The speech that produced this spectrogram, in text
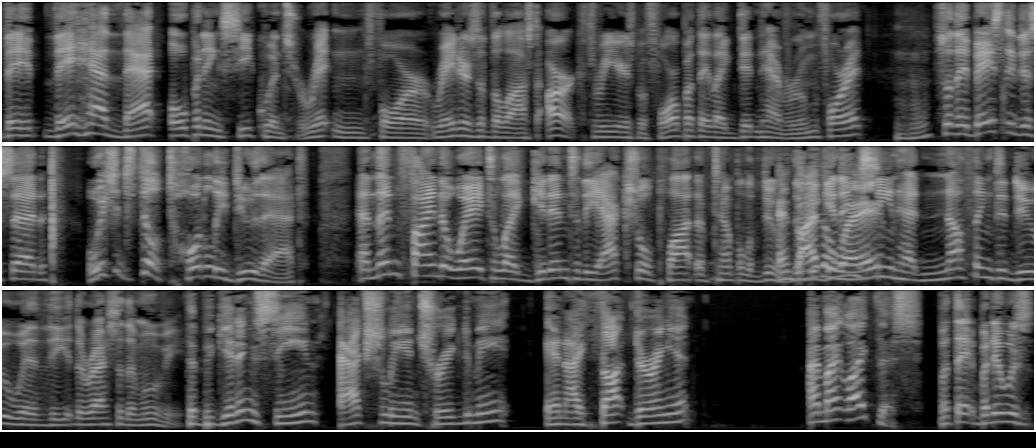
they they had that opening sequence written for Raiders of the Lost Ark three years before, but they like didn't have room for it. Mm-hmm. So they basically just said we should still totally do that, and then find a way to like get into the actual plot of Temple of Doom. And the by the beginning way- scene had nothing to do with the the rest of the movie. The beginning scene actually intrigued me, and I thought during it, I might like this. But they but it was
